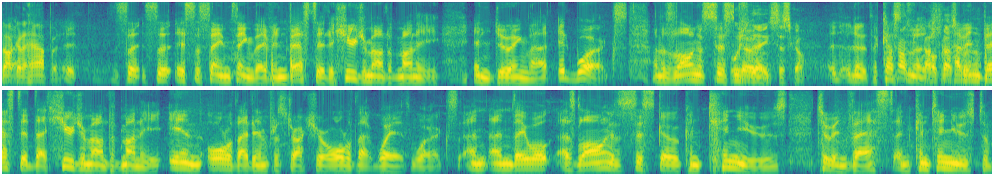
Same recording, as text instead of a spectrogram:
Not Yeah. going to happen. It, it's, it's, it's the same thing. They've invested a huge amount of money in doing that. It works, and as long as Cisco, Who's they? Cisco. Uh, no, the customers Oh, customer. have invested that huge amount of money in all of that infrastructure, all of that way it works, and and they will, as long as Cisco continues to invest and continues to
